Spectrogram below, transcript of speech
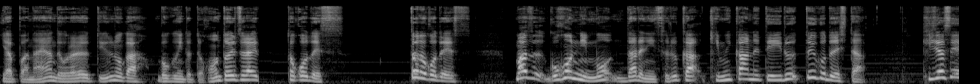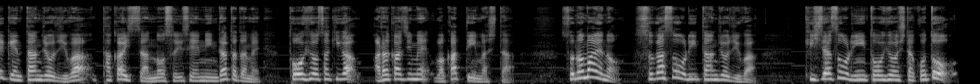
やっぱ悩んでおられるっていうのが、僕にとって本当に辛いとこです。とのことです。まず、ご本人も誰にするか決めかねているということでした。岸田政権誕生時は高市さんの推薦人だったため、投票先があらかじめ分かっていました。その前の菅総理誕生時は、岸田総理に投票したことを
